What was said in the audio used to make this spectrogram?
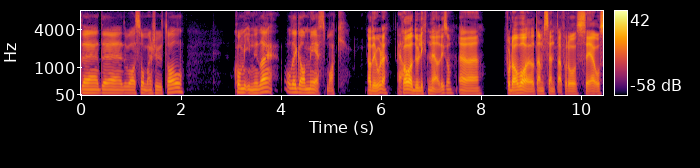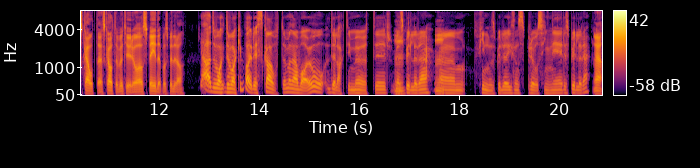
Det, det, det var sommeren 2012. Kom inn i det, og det ga mersmak. Ja, det gjorde det. Hva var det du likte med det, liksom? Eh, for da var det at de sendte deg for å se og scoute. Scoute betyr jo å speide på spillere. Ja, det var, det var ikke bare scoute, men jeg var jo delaktig i møter med Mm. spillere. Mm. ehm, finne spillere, liksom prøve å signere spillere. Ja.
